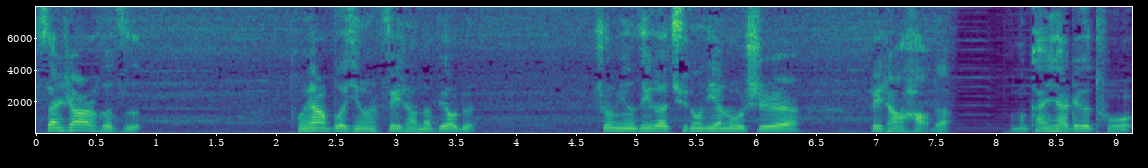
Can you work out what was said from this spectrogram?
三十二赫兹，同样波形非常的标准，说明这个驱动电路是非常好的。我们看一下这个图，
